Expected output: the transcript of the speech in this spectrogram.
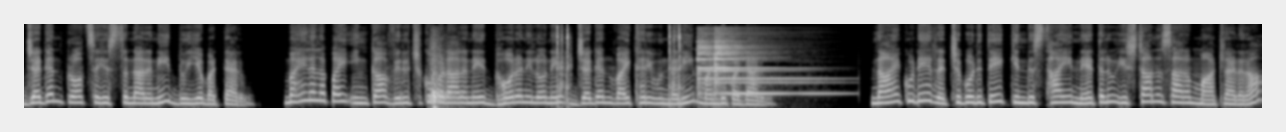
జగన్ ప్రోత్సహిస్తున్నారని దుయ్యబట్టారు. మహిళలపై ఇంకా విరుచుకుపడాలనే ధోరణిలోనే జగన్ వైఖరి ఉందని మండిపడ్డారు. నాయకుడే రెచ్చగొడితే కింది స్థాయి నేతలు ఇష్టానుసారం మాట్లాడరా?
